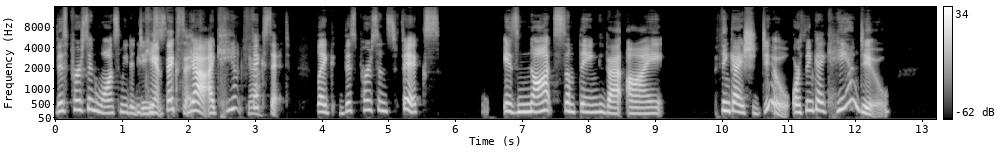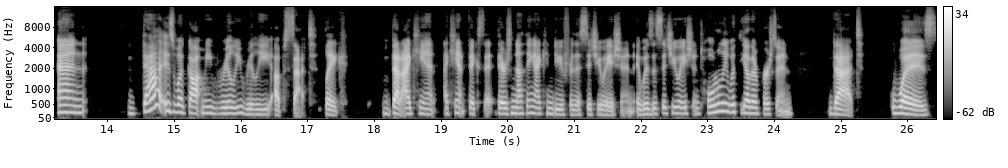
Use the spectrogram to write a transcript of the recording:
this person wants me to do You can't s- fix it. yeah, I can't Yeah. fix it. Like this person's fix is not something that I think I should do or think I can do. And that is what got me really really upset. Like that I can't I can't fix it. There's nothing I can do for this situation. It was a situation totally with the other person that was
